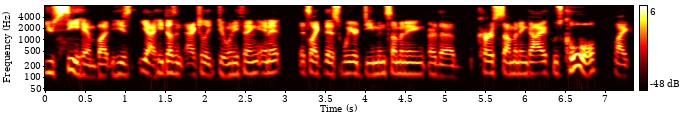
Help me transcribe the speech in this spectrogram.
you see him, but he's yeah, he doesn't actually do anything in it. It's like this weird demon summoning or the curse summoning guy who's cool. Like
